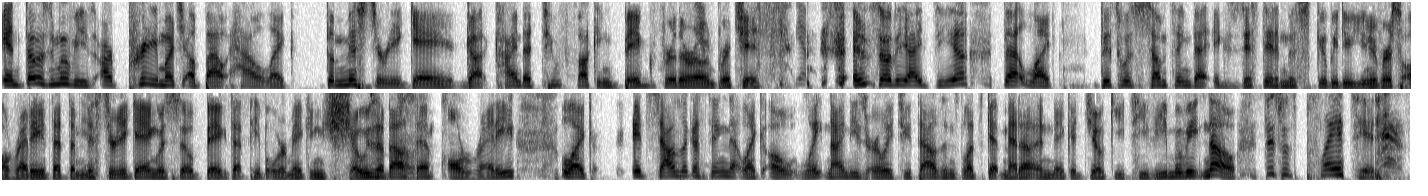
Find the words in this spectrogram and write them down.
And those movies are pretty much about how, like, the mystery gang got kind of too fucking big for their Yep. own britches. Yep. and so the idea that, like, this was something that existed in the Scooby Doo universe already, that the Yeah. mystery gang was so big that people were making shows about oh. them already. Like, it sounds like a thing that, like, oh, late 90s, early 2000s, let's get meta and make a jokey TV movie. No, this was planted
